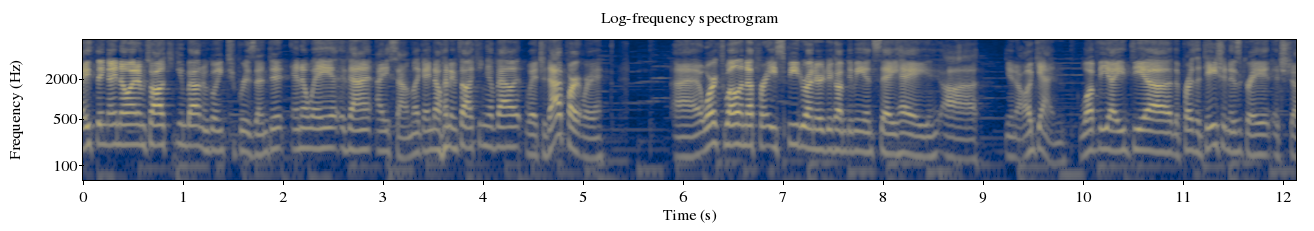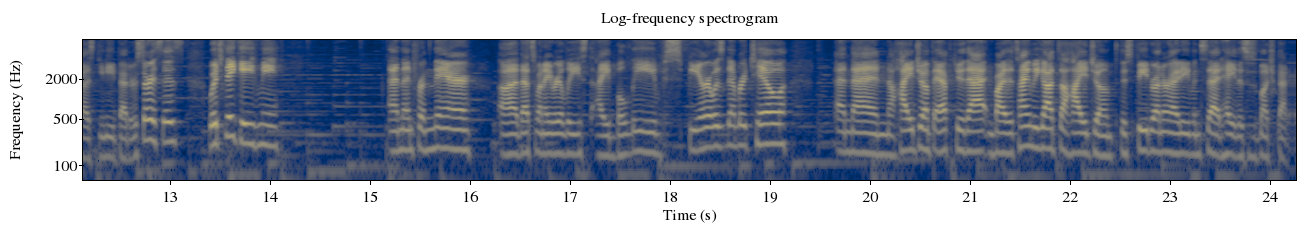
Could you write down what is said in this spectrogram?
I think I know what I'm talking about. I'm going to present it in a way that I sound like I know what I'm talking about, which that part worked. Uh, it worked well enough for a speedrunner to come to me and say, hey, uh, you know, again, love the idea. The presentation is great. It's just you need better sources, which they gave me. And then from there, uh, that's when I released, I believe, Spear was number two. And then High Jump after that. And by the time we got to High Jump, the speedrunner had even said, hey, this is much better.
